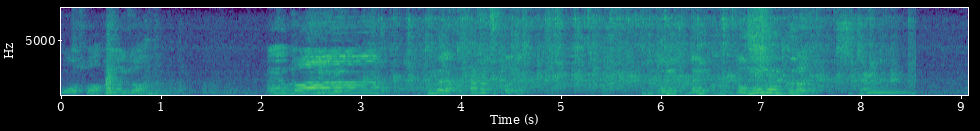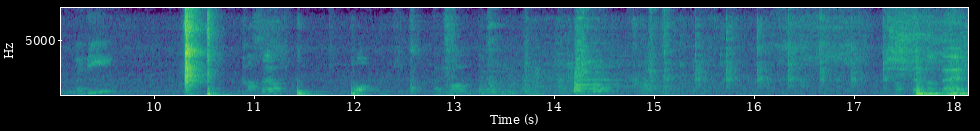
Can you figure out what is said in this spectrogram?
오 좋아 방향 좋아 방향 좋아 큰거 잡고 사고 싶거든. 너무 너무 끊- 너무 끊어져 진짜. 레디 갔어요? 어? 아 좋아 나빼 나빼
